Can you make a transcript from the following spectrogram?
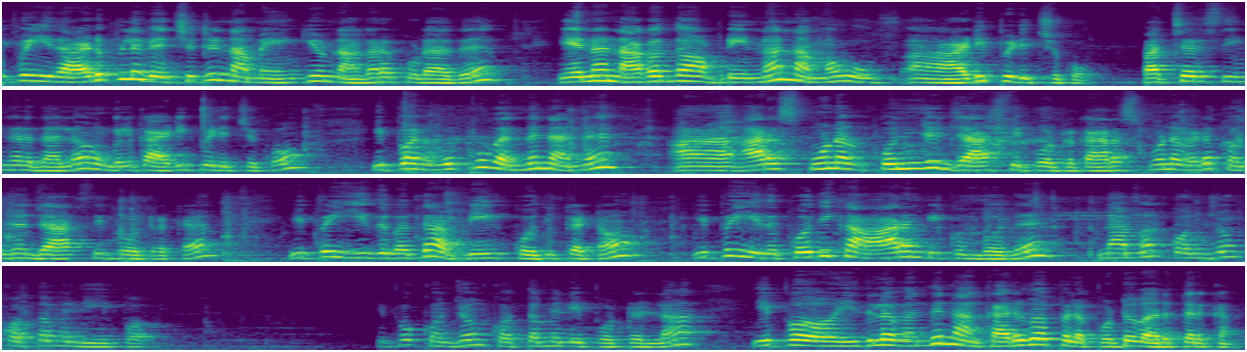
இப்போ இதை அடுப்பில் வச்சுட்டு நம்ம எங்கேயும் நகரக்கூடாது. ஏன்னா நகர்ந்தோம் அப்படின்னா நம்ம உப் அடி பிடிச்சிக்கும் பச்சரிசிங்கிறதால உங்களுக்கு அடி பிடிச்சிக்கும் இப்போ உப்பு வந்து நான் அரை ஸ்பூனை கொஞ்சம் ஜாஸ்தி போட்டிருக்கேன். அரை ஸ்பூனை விட கொஞ்சம் ஜாஸ்தி போட்டிருக்கேன். இப்போ இது வந்து அப்படியே கொதிக்கட்டும். இப்போ இது கொதிக்க ஆரம்பிக்கும் போது நம்ம கொஞ்சம் கொத்தமல்லி இப்போ. இப்போ கொஞ்சம் கொத்தமல்லி போட்டுடலாம். இப்போ இதில் வந்து நான் கருவேப்பிலை போட்டு வறுத்துருக்கேன்.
